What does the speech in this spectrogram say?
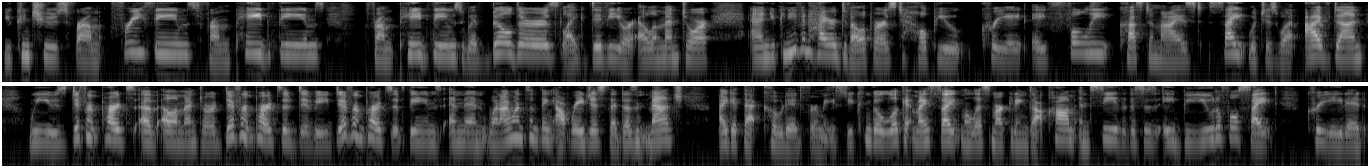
You can choose from free themes, from paid themes, from paid themes with builders like Divi or Elementor, and you can even hire developers to help you create a fully customized site, which is what I've done. We use different parts of Elementor, different parts of Divi, different parts of themes, and then when I want something outrageous that doesn't match, I get that coded for me. So you can go look at my site, melissamarketing.com, and see that this is a beautiful site created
